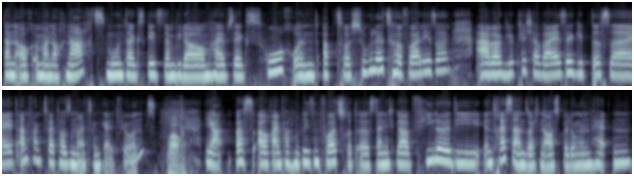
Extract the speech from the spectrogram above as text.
dann auch immer noch nachts. Montags geht's dann wieder um halb sechs hoch und ab zur Schule, zur Vorlesung. Aber glücklicherweise gibt es seit Anfang 2019 Geld für uns. Wow. Ja, was auch einfach ein Riesenfortschritt ist. Denn ich glaube, viele, die Interesse an solchen Ausbildungen hätten,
